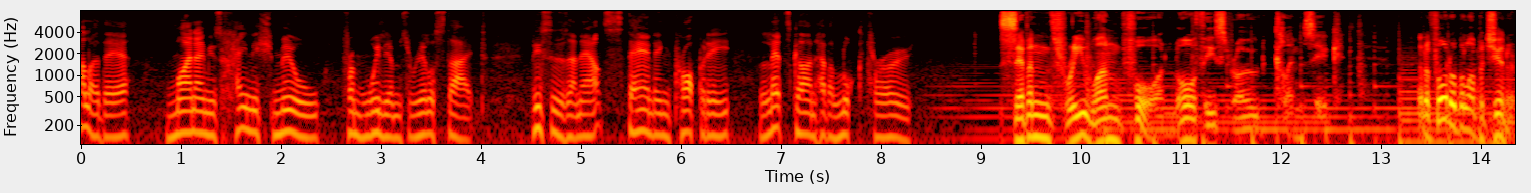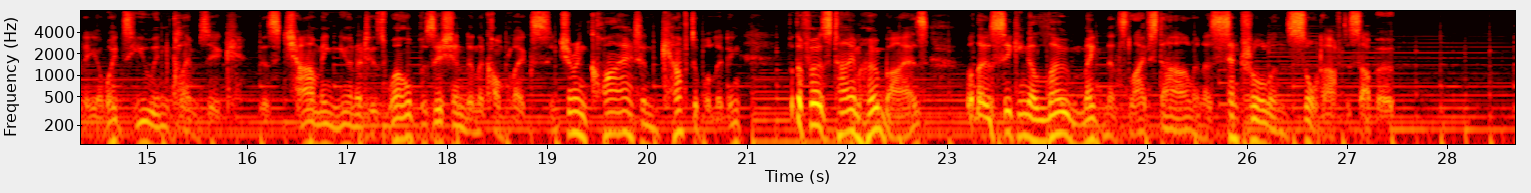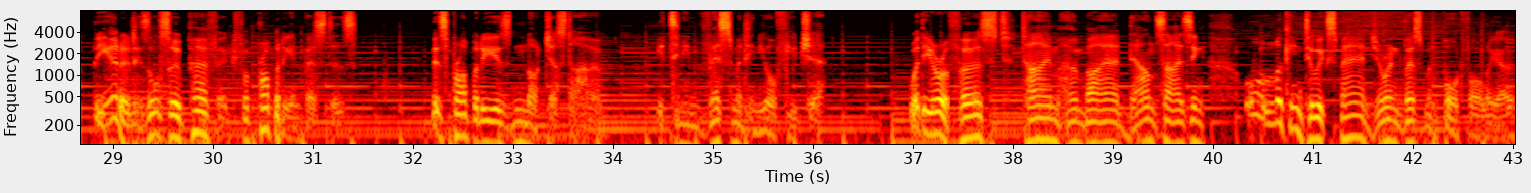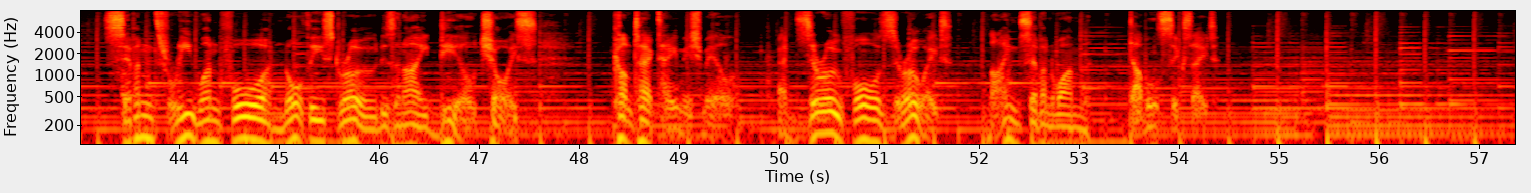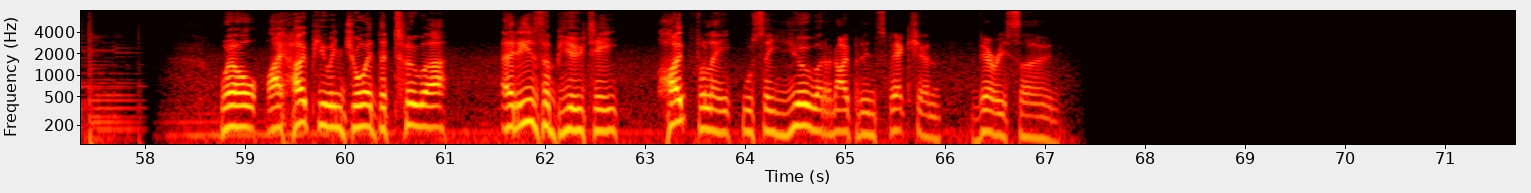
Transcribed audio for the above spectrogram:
Hello there, my name is Hamish Mill from Williams Real Estate. This is an outstanding property. Let's go and have a look through. 7314 Northeast Road, Klemzig. An affordable opportunity awaits you in Klemzig. This charming unit is well positioned in the complex, ensuring quiet and comfortable living for the first time homebuyers or those seeking a low maintenance lifestyle in a central and sought after suburb. The unit is also perfect for property investors. This property is not just a home, it's an investment in your future. Whether you're a first time homebuyer, downsizing, or looking to expand your investment portfolio, 7314 Northeast Road is an ideal choice. Contact Hamish Mill at 0408 971 668. Well, I hope you enjoyed the tour. It is a beauty. Hopefully, we'll see you at an open inspection very soon.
